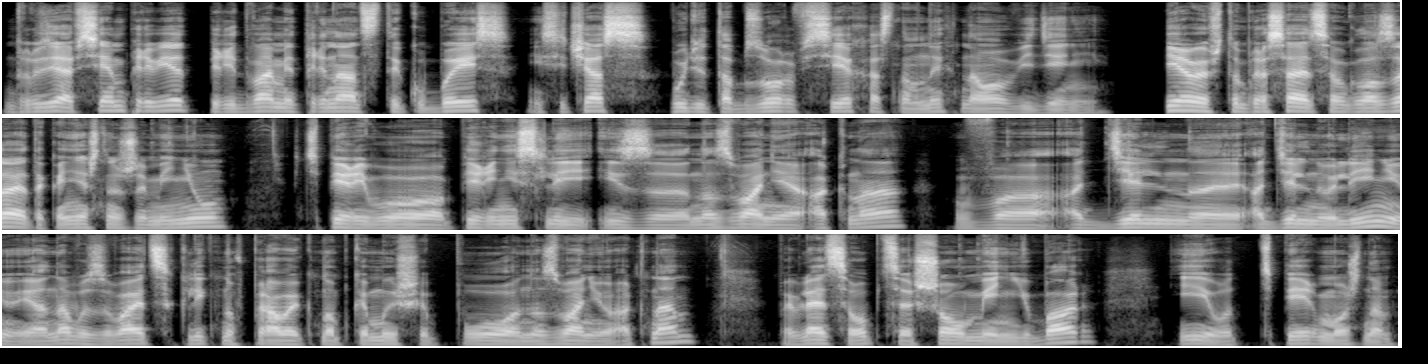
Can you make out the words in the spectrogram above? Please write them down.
Друзья, всем привет! Перед вами 13-й Cubase, и сейчас будет обзор всех основных нововведений. Первое, что бросается в глаза, это, конечно же, меню. Теперь его перенесли из э, названия окна в отдельную линию, и она вызывается, кликнув правой кнопкой мыши по названию окна. Появляется опция Show Menu Bar, и вот теперь можно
